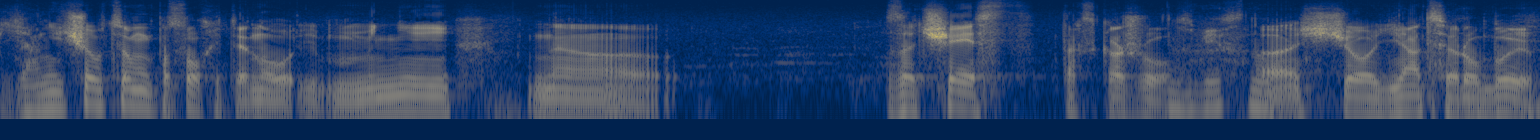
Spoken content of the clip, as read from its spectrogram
Я нічого в цьому послухайте. Ну мені е, за честь, так скажу, Звісно. що я це робив.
